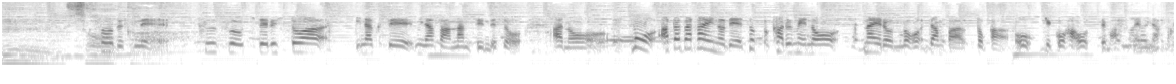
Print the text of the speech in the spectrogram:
うーうか。そうですねスーツを着てる人はいなくて皆さんなんて言うんでしょう。あのもう暖かいのでちょっと軽めのナイロンのジャンパーとかを結構羽織ってますね皆さん。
